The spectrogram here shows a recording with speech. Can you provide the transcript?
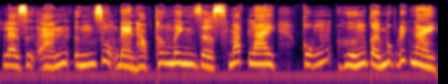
là dự án ứng dụng đèn học thông minh The Smart Light cũng hướng tới mục đích này.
